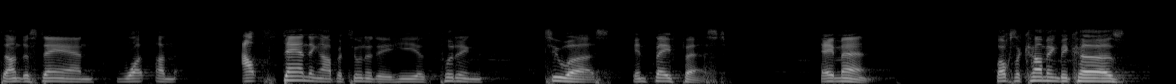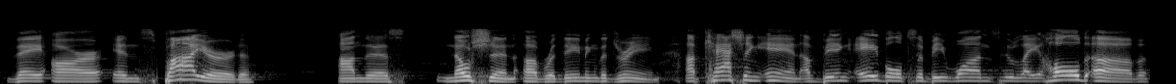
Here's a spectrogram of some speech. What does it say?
to understand what an outstanding opportunity he is putting to us in Faith Fest. Amen. Folks are coming because they are inspired on this notion of redeeming the dream, of cashing in, of being able to be ones who lay hold of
